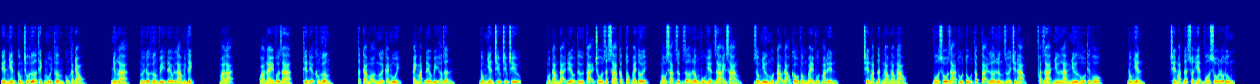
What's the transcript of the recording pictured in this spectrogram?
tiên nhiên công chúa ưa thích mùi thơm cũng khác nhau. Nhưng là, người được hương vị đều là mình thích. Mà lại, quả này vừa ra, thiên địa không hương. Tất cả mọi người cái mũi, ánh mắt đều bị hấp dẫn. Đông nhiên chiếu chiếu chiếu một đám đại điệu từ tại chỗ rất xa cấp tốc bay tới màu sắc rực rỡ lông vũ hiện ra ánh sáng giống như một đạo đạo cầu vồng bay vụt mà đến trên mặt đất ngao ngao ngao vô số dã thu tụ tập tại lơ lửng dưới chiến hạm phát ra như lang như hổ tiếng hô. Đông nhiên, trên mặt đất xuất hiện vô số lỗ thủng.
